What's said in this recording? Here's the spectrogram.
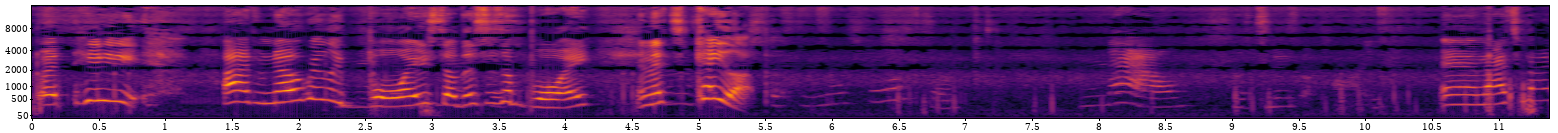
But he, I have no really boys, so this is a boy, and it's Caleb. Now, let's move on. And that's my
